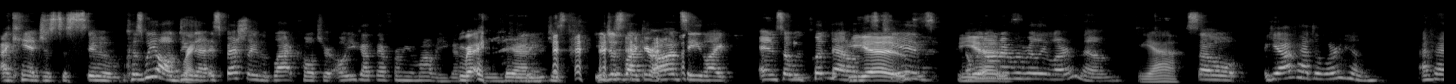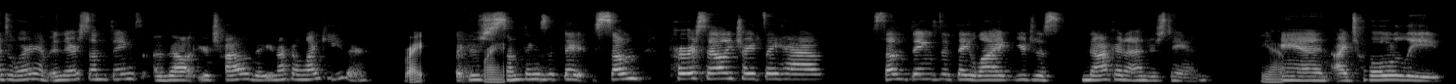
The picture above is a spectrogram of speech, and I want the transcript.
I can't just assume because we all do right. that, especially in the black culture. Oh, you got that from your mama, you got that right. from your daddy. You just you just like your auntie, like and so we put that on yes. kids and yes. we don't ever really learn them. Yeah. So yeah, I've had to learn him. I've had to learn him. And there's some things about your child that you're not gonna like either. Right. Like there's right. some things that they some personality traits they have, some things that they like, you're just not gonna understand. Yeah. And I totally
